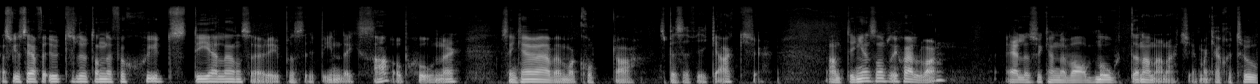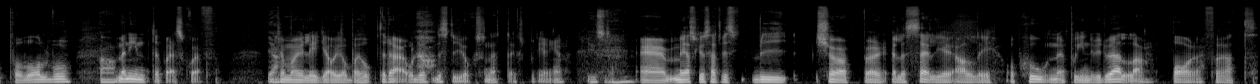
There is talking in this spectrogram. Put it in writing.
Jag skulle säga för uteslutande för skyddsdelen så är det i princip indexoptioner. Ja. Sen kan det även vara korta specifika aktier. Antingen som sig själva eller så kan det vara mot en annan aktie. Man kanske tror på Volvo ja. men inte på SKF. Ja. Då kan man ju ligga och jobba ihop det där och det, det styr också nettoexponeringen. Eh, men jag skulle säga att vi, vi köper eller säljer aldrig optioner på individuella bara för att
